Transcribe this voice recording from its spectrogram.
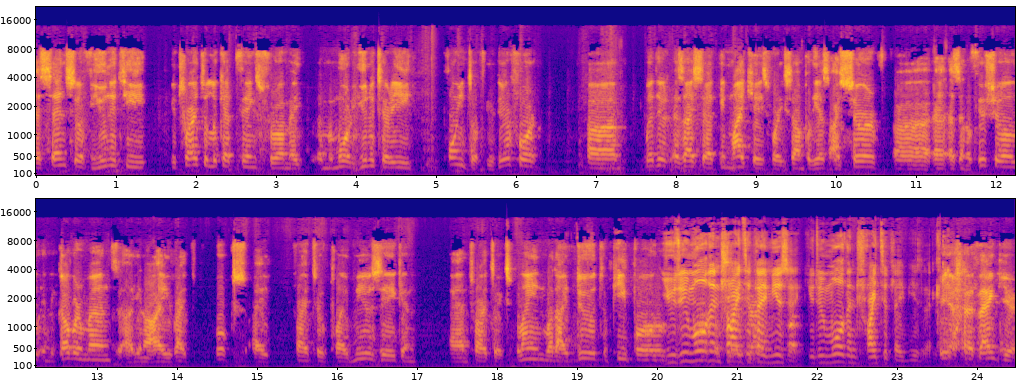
a- a sense of unity. You try to look at things from a, from a more unitary point of view. Therefore, uh, whether, as I said, in my case, for example, yes, I serve uh, as an official in the government. Uh, you know, I write books. I try to play music and and try to explain what I do to people. You do more than try to play music. You do more than try to play music. Yeah, thank you.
